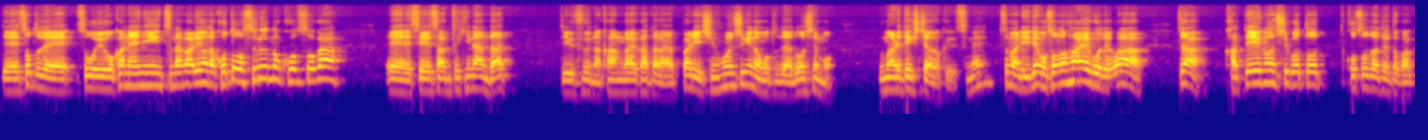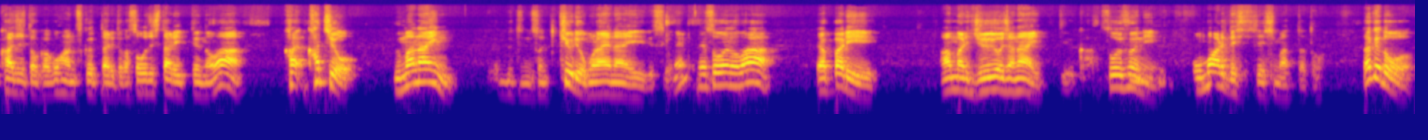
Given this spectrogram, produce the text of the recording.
で外でそういうお金につながるようなことをするのこそが、えー生産的なんだっていうふうな考え方がやっぱり資本主義の下ではどうしても生まれてきちゃうわけですね。つまりでもその背後ではじゃあ家庭の仕事子育てとか家事とかご飯作ったりとか掃除したりっていうのは価値を生まないん別にその給料もらえないですよね。でそういうのはやっぱりあんまり重要じゃないっていうかそういうふうに思われてしてしまったと。だけど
